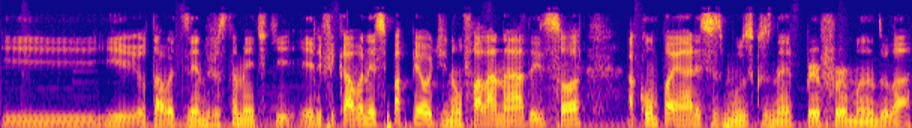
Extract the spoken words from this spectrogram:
E, e, eu tava dizendo justamente que ele ficava nesse papel de não falar nada e só acompanhar esses músicos, né, performando lá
